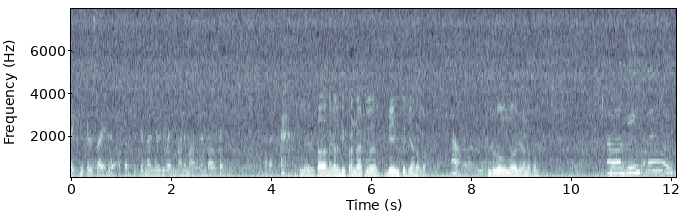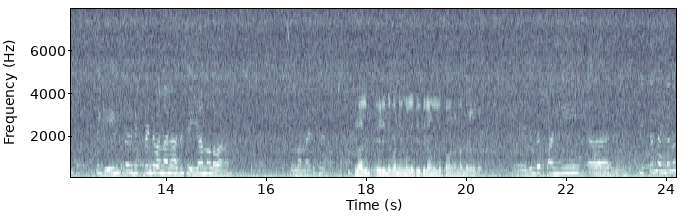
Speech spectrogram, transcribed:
ടെക്നിക്കൽ സൈഡ് അവർക്കൊക്കെ നല്ലൊരു വരുമാന മാർഗം ഉണ്ടാവട്ടെ. അതെ. സാധാരണക്കാലം ഡിഫറെന്റ് ആയിട്ടുള്ള ഗെയിംസ് ഒക്കെ ആണല്ലോ എന്ത് തോന്നുന്നു അതൊക്കെ കണ്ടപ്പം? ഗെയിംസ് ഗെയിംസ് ഡിഫറെന്റ് വന്നാലും അത് ചെയ്യാന്നുള്ളതാണ്. നന്നായിട്ട് എന്നാലും ഏഴിന്റെ പണി എന്നുള്ള രീതിയിലാണല്ലോ ഇപ്പോൾ കണ്ടന്റുകളൊക്കെ ഏഴിന്റെ പണി കിട്ടുന്നുണ്ടെന്ന്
